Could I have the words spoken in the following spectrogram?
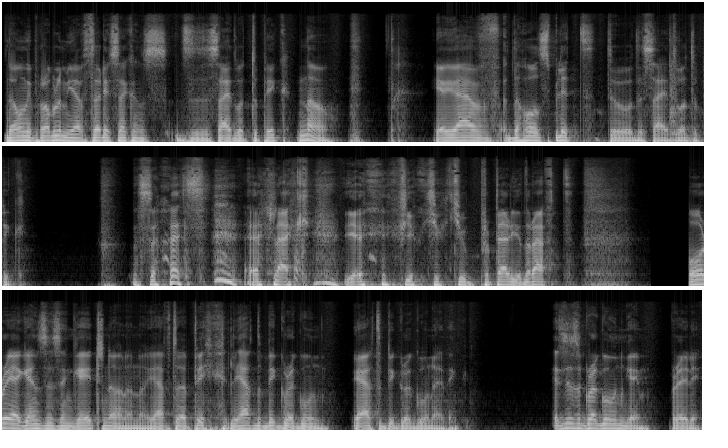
The only problem you have 30 seconds to decide what to pick. No, yeah, you have the whole split to decide what to pick. so it's uh, like yeah, you, you you prepare your draft. Ori against disengage? No, no, no. You have to pick. You have the big Dragoon. You have to pick Dragoon. I think it's just a Dragoon game, really.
